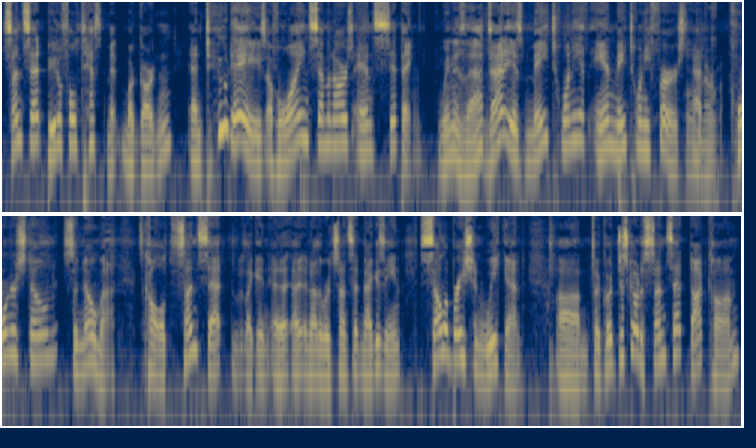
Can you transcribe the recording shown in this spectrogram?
Sunset Beautiful Test Ma- Garden, and two days of wine seminars and sipping. When is that? That is May 20th and May 21st at no- Cornerstone Sonoma. It's called Sunset, like in, uh, in other words, Sunset Magazine Celebration Weekend. Um, so go, just go to sunset.com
